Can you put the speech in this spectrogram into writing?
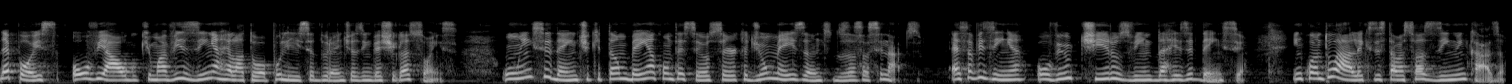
Depois, houve algo que uma vizinha relatou à polícia durante as investigações. Um incidente que também aconteceu cerca de um mês antes dos assassinatos. Essa vizinha ouviu tiros vindo da residência, enquanto Alex estava sozinho em casa.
